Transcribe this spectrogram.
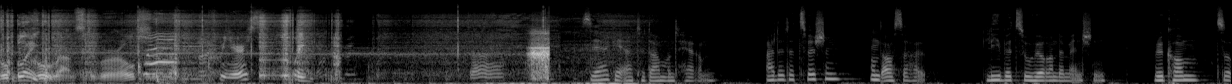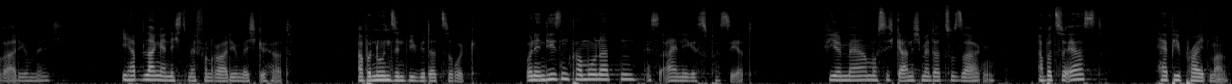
Who, blink. Who runs the world? Queers. Sehr geehrte Damen und Herren, alle dazwischen und außerhalb, liebe zuhörende Menschen, willkommen zu Radio Milch. Ihr habt lange nichts mehr von Radio Milch gehört, aber nun sind wir wieder zurück. Und in diesen paar Monaten ist einiges passiert. Viel mehr muss ich gar nicht mehr dazu sagen. Aber zuerst Happy Pride Month.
